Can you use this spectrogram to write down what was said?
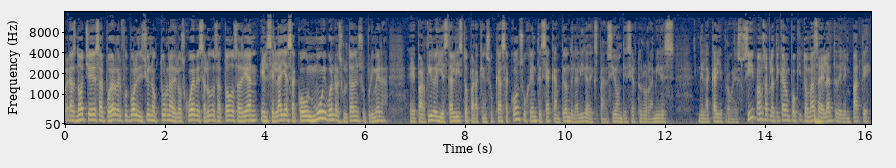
Buenas noches al Poder del Fútbol, edición nocturna de los jueves. Saludos a todos. Adrián, el Celaya sacó un muy buen resultado en su primer eh, partido y está listo para que en su casa, con su gente, sea campeón de la Liga de Expansión, dice Arturo Ramírez de la calle Progreso. Sí, vamos a platicar un poquito más adelante del empate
